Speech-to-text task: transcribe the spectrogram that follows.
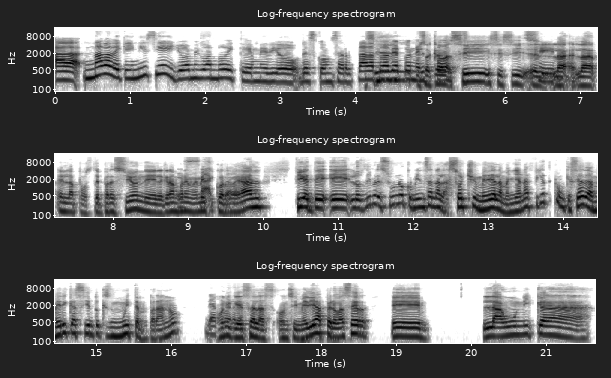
a nada de que inicie y yo, amigo, ando de que medio desconcertada todavía con el acaba, post. sí, sí, sí, la, no. la- en la postdepresión del Gran Premio de México. Real. Fíjate, eh, los libres 1 comienzan a las ocho y media de la mañana. Fíjate que aunque sea de América, siento que es muy temprano, De acuerdo. es a las once y media, pero va a ser eh, la única,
